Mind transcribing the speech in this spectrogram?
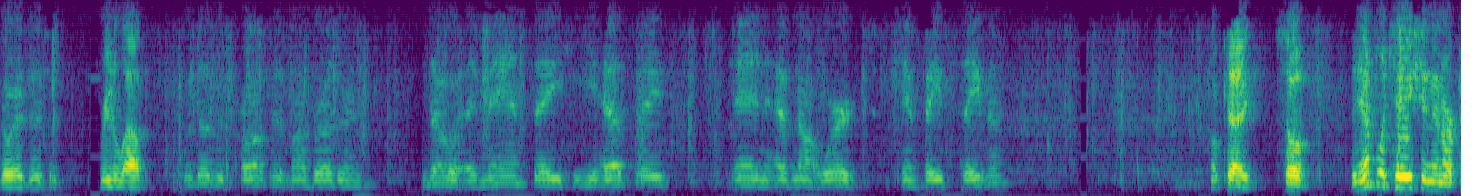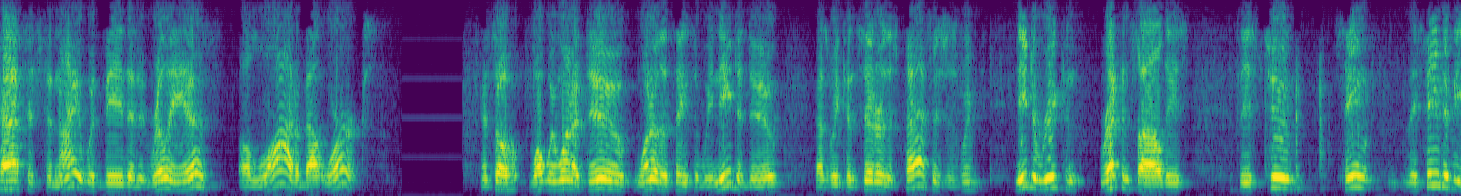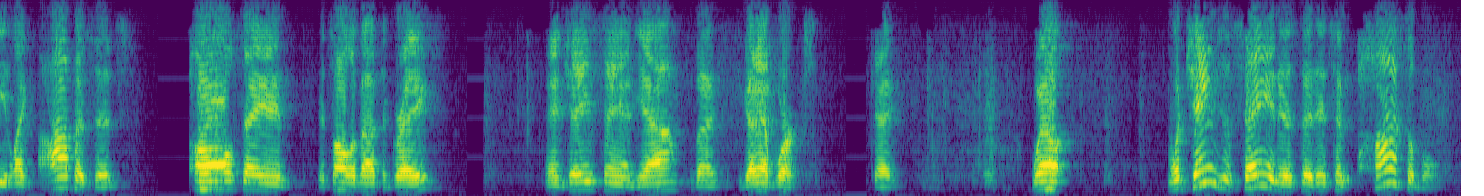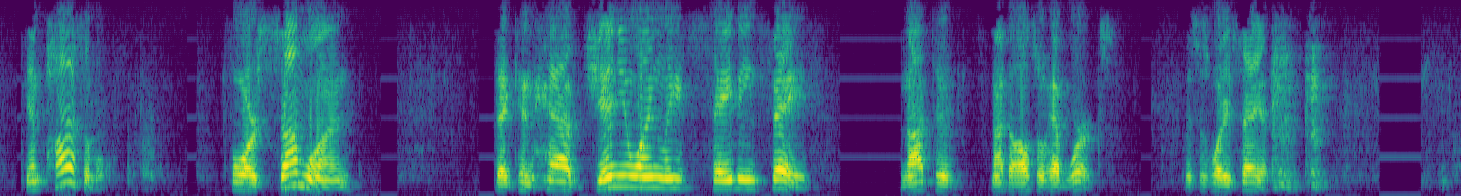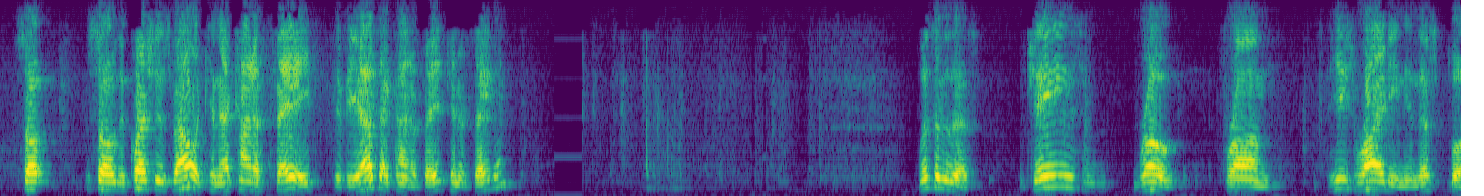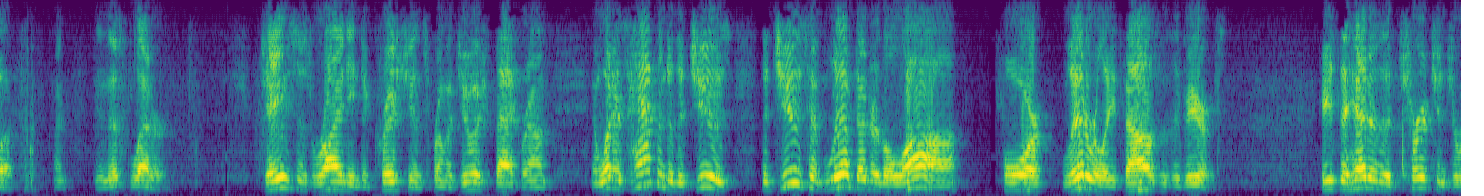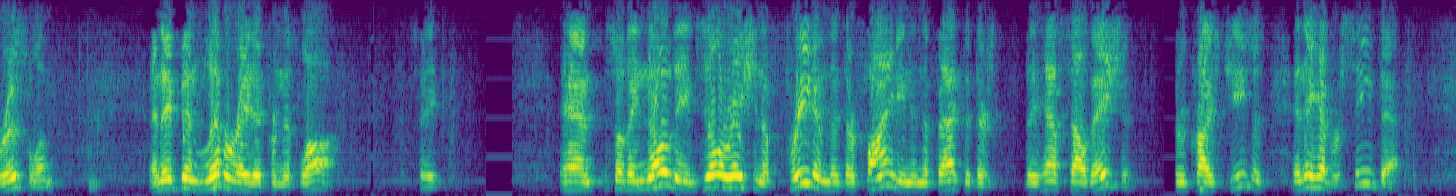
go ahead, Jason. Read aloud. What does it profit, my brethren, though a man say he hath faith and have not works? Can faith save him? Okay, so the implication in our passage tonight would be that it really is a lot about works. And so, what we want to do, one of the things that we need to do as we consider this passage is we need to recon- reconcile these these two seem they seem to be like opposites. Paul saying it's all about the grace, and James saying, yeah, but you got to have works. Okay. Well, what James is saying is that it's impossible, impossible for someone that can have genuinely saving faith not to not to also have works. This is what he's saying. So so the question is valid. Can that kind of faith, if he has that kind of faith, can it save him? Listen to this. James wrote from he's writing in this book, in this letter. James is writing to Christians from a Jewish background, and what has happened to the Jews, the Jews have lived under the law for literally thousands of years. He's the head of the church in Jerusalem, and they've been liberated from this law. See? And so they know the exhilaration of freedom that they're finding in the fact that there's, they have salvation through Christ Jesus, and they have received that.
